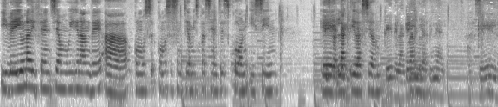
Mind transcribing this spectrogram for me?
Y veía una diferencia muy grande a cómo se, cómo se sentían mis pacientes con y sin eh, la activación. de la glándula pineal. Ok,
